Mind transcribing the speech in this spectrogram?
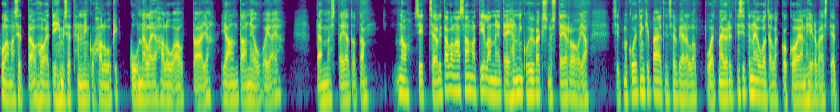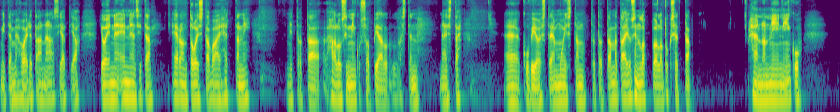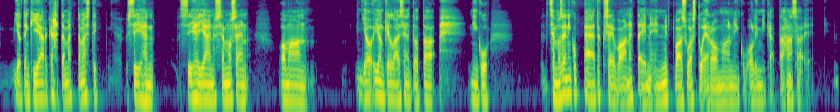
huomasi, että oho, että ihmisethän niin kuin haluukin kuunnella ja haluaa auttaa ja, ja antaa neuvoja ja tämmöistä. Ja tota, no sitten se oli tavallaan sama tilanne, että ei hän niin kuin hyväksynyt sitä eroa ja sitten mä kuitenkin päätin sen viedä loppuun, että mä yritin sitten neuvotella koko ajan hirveästi, että miten me hoidetaan nämä asiat ja jo ennen, ennen sitä eron toista vaihetta, niin, niin tota, halusin niin sopia lasten näistä ää, kuvioista ja muista, mutta tota, mä tajusin loppujen lopuksi, että hän on niin, niin kuin jotenkin järkähtämättömästi siihen, siihen jäänyt semmoiseen omaan jo, jonkinlaiseen tota, niin kuin, semmoiseen niin päätökseen vaan, että en, en nyt vaan suostu eroamaan niin kuin oli mikä tahansa.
